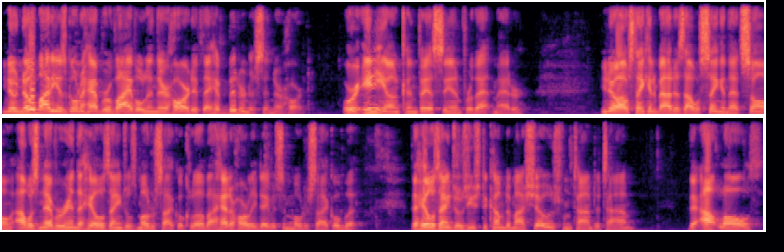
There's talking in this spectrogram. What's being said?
You know, nobody is going to have revival in their heart if they have bitterness in their heart, or any unconfessed sin for that matter. You know, I was thinking about as I was singing that song, I was never in the Hells Angels Motorcycle Club. I had a Harley Davidson motorcycle, but the Hells Angels used to come to my shows from time to time. The Outlaws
